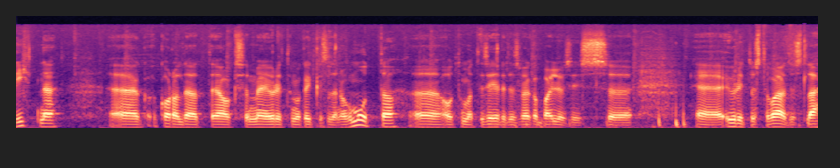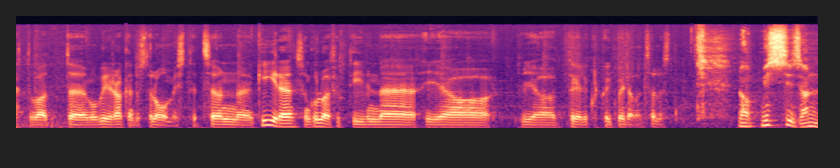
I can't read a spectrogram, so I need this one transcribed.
lihtne Äh, korraldajate jaoks ja me üritame kõike seda nagu muuta, äh, automatiseerides väga palju siis äh, ürituste vajadusest lähtuvat mobiilirakenduste loomist, et see on kiire, see on kuluefektiivne ja, ja tegelikult kõik võidavad sellest. no mis siis on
